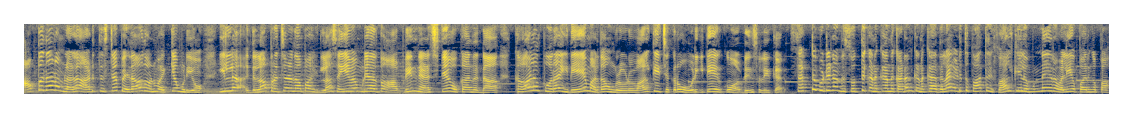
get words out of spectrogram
அப்பதான் நம்மளால அடுத்த ஸ்டெப் ஏதாவது ஒண்ணு வைக்க முடியும். இல்ல இதெல்லாம் பிரச்சனை தான்ப்பா இதெல்லாம் செய்யவே முடியாதுப்பா அப்படின்னு நினைச்சிட்டே உட்காந்துருந்தா காலம் பூரா இதே மாதிரிதான் உங்களோட வாழ்க்கை சக்கரம் ஓடிக்கிட்டே இருக்கும் அப்படின்னு சொல்லியிருக்காரு. சட்டுப்பட்டுன்னு அந்த சொத்து கணக்கு அந்த கடன் கணக்கு அதெல்லாம் எடுத்து பார்த்து வாழ்க்கையில முன்னேற வழிய பாருங்கப்பா.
